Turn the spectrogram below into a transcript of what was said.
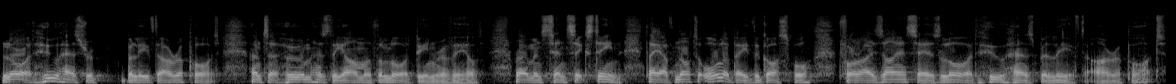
Lord, who has re- believed our report? And to whom has the arm of the Lord been revealed? Romans 10:16 They have not all obeyed the gospel, for Isaiah says, Lord, who has believed our report?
